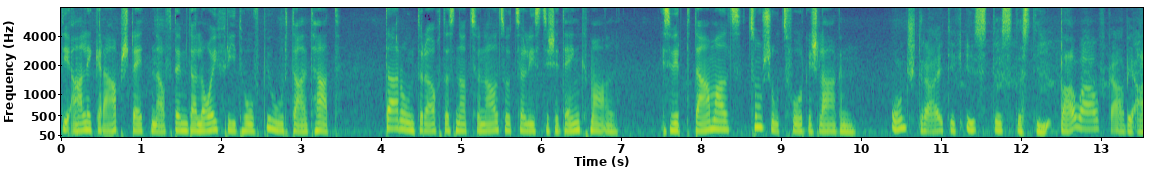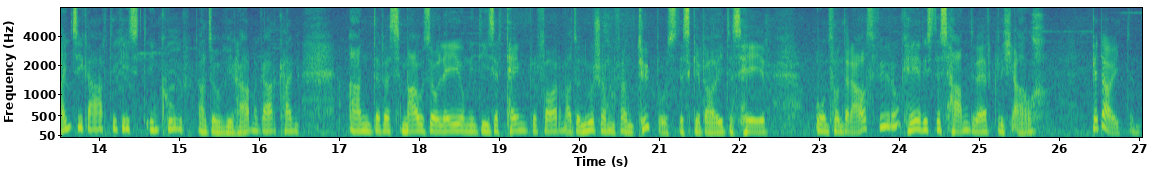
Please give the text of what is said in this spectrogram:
die alle Grabstätten auf dem Daloi-Friedhof beurteilt hat. Darunter auch das nationalsozialistische Denkmal. Es wird damals zum Schutz vorgeschlagen. Unstreitig ist es, dass die Bauaufgabe einzigartig ist in Chur. Also wir haben gar kein anderes Mausoleum in dieser Tempelform, also nur schon vom Typus des Gebäudes her. Und von der Ausführung her ist es handwerklich auch bedeutend.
